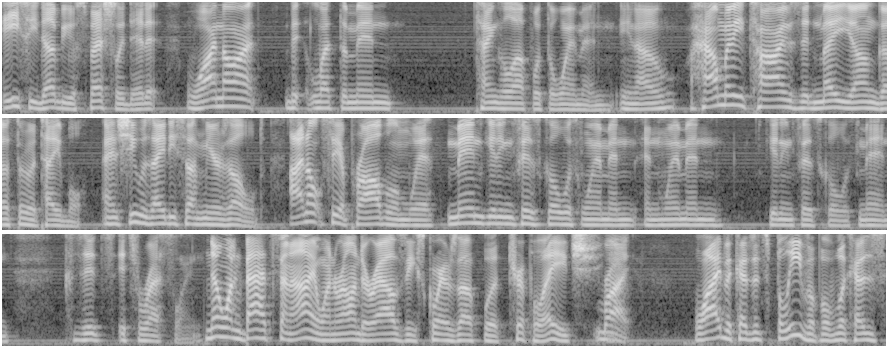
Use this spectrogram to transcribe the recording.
ECW especially did it. Why not let the men tangle up with the women? You know, how many times did Mae Young go through a table, and she was 80 something years old? I don't see a problem with men getting physical with women and women getting physical with men because it's it's wrestling, no one bats an eye when Ronda Rousey squares up with Triple H. right? Why? Because it's believable. Because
